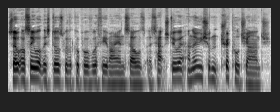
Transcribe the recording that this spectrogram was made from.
So I'll see what this does with a couple of lithium ion cells attached to it. I know you shouldn't trickle charge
